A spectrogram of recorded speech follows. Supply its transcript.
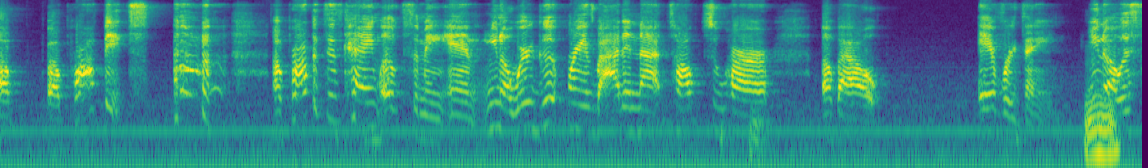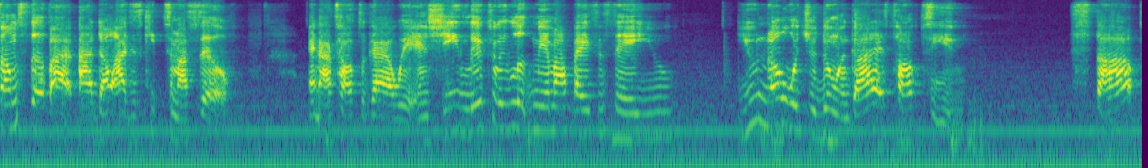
a, a prophet a prophetess came up to me and you know, we're good friends, but I did not talk to her about everything. Mm-hmm. You know, it's some stuff I, I don't I just keep to myself. And I talked to God with and she literally looked me in my face and said, You you know what you're doing. God has talked to you. Stop.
